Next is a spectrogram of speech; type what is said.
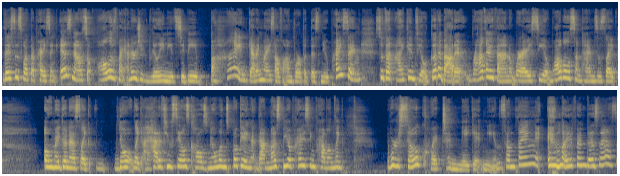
this is what the pricing is now. So, all of my energy really needs to be behind getting myself on board with this new pricing so that I can feel good about it rather than where I see it wobble sometimes is like, oh my goodness, like, no, like I had a few sales calls, no one's booking. That must be a pricing problem. Like, we're so quick to make it mean something in life and business.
